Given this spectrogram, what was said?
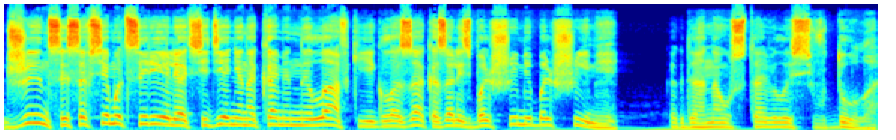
Джинсы совсем отсырели от сидения на каменной лавке, и глаза казались большими-большими, когда она уставилась в дуло.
